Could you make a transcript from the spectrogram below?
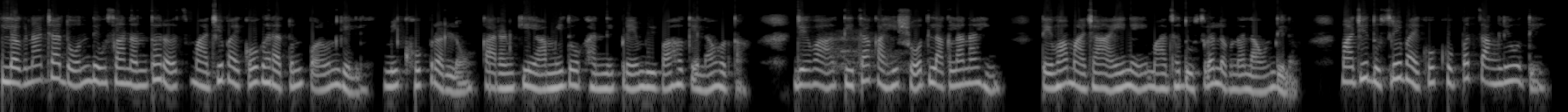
लग्नाच्या दोन दिवसानंतरच माझी बायको घरातून पळून गेली. मी खूप रडलो कारण की आम्ही दोघांनी प्रेम विवाह केला होता. जेव्हा तिचा काही शोध लागला नाही तेव्हा माझ्या आईने माझं दुसरं लग्न लावून दिलं. माझी दुसरी बायको खूपच चांगली होती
